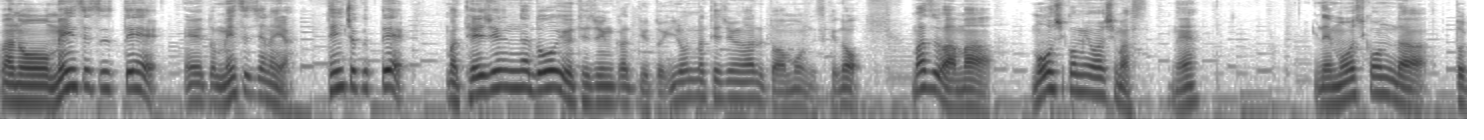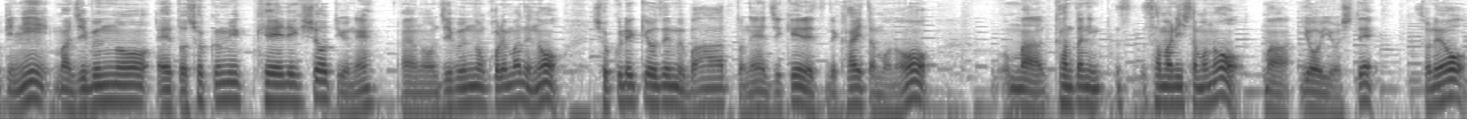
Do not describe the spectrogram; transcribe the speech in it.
あの面接ってえっ、ー、と面接じゃないや転職ってまあ、手順がどういう手順かっていうといろんな手順あるとは思うんですけどまずはまあ申し込みをしますね。で申し込んだ時に、まあ、自分の、えーと、職務経歴書っていうねあの自分のこれまでの職歴を全部バーッとね時系列で書いたものをまあ簡単にサマリーしたものをまあ用意をしてそれを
